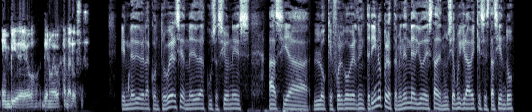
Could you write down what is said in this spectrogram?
en videos de nuevo escandalosos. En medio de la controversia, en medio de acusaciones hacia lo que fue el gobierno interino, pero también en medio de esta denuncia muy grave que se está haciendo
